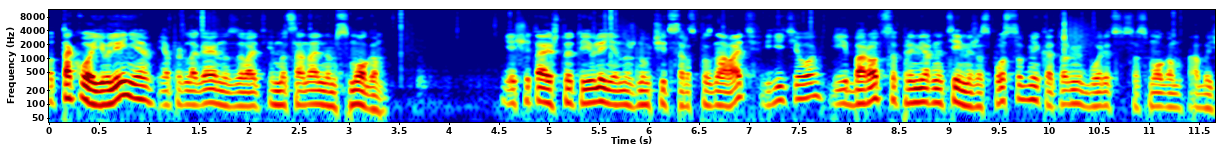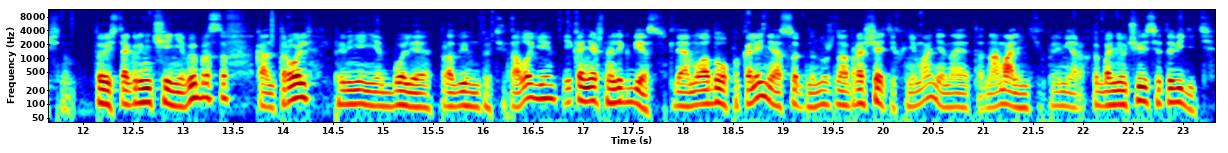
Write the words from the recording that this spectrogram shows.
Вот такое явление я предлагаю называть эмоциональным смогом. Я считаю, что это явление нужно учиться распознавать, видеть его и бороться примерно теми же способами, которыми борются со смогом обычным. То есть ограничение выбросов, контроль, применение более продвинутых технологий и, конечно, ликбез. Для молодого поколения особенно нужно обращать их внимание на это, на маленьких примерах, чтобы они учились это видеть.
